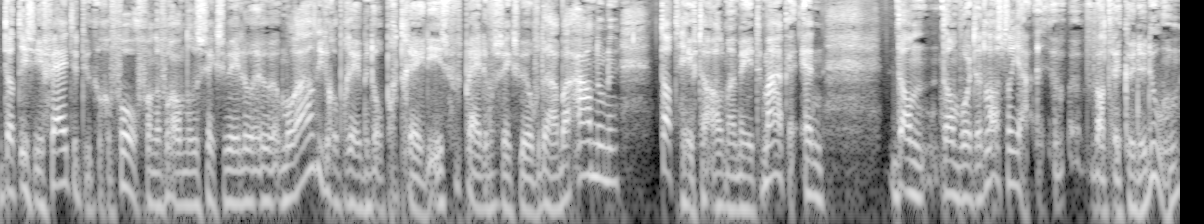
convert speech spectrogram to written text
Dat is in feite natuurlijk een gevolg van een veranderde seksuele eh, moraal... die er op een gegeven moment opgetreden is. Verspreiding van seksueel verdraagbare aandoeningen. Dat heeft er allemaal mee te maken. En dan, dan wordt het lastig. Ja, wat we kunnen doen,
